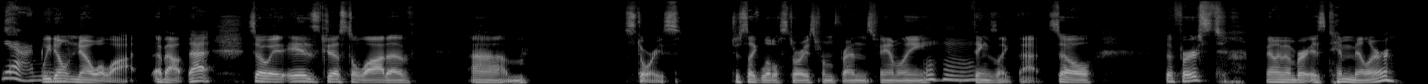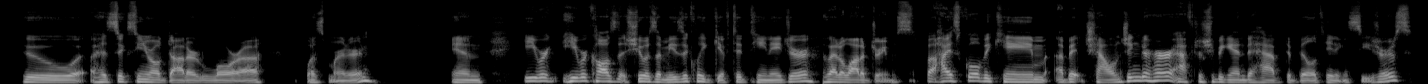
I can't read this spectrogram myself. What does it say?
Yeah. I mean, We don't know a lot about that. So it is just a lot of um stories. Just like little stories from friends, family, Mhm. things like that. So the first family member is Tim Miller, who his 16 year old daughter Laura was murdered. And he re- he recalls that she was a musically gifted teenager who had a lot of dreams. But high school became a bit challenging to her after she began to have debilitating seizures.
